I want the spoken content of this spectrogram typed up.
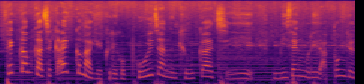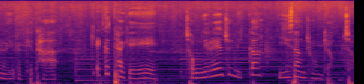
색감까지 깔끔하게 그리고 보이지 않는 균까지 미생물이 나쁜 균을 이렇게 다 깨끗하게 정리를 해주니까 이상 좋은 게 없죠.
